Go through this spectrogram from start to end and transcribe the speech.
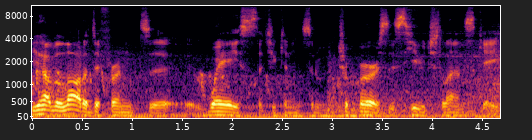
You have a lot of different uh, ways that you can sort of traverse this huge landscape.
